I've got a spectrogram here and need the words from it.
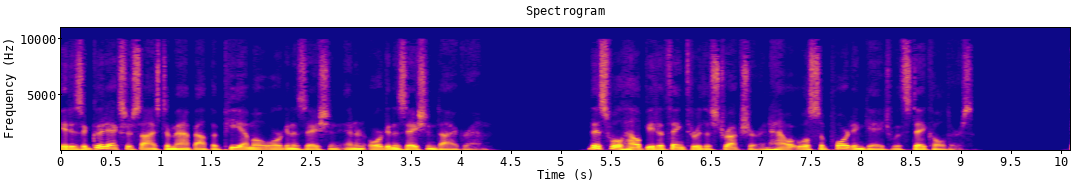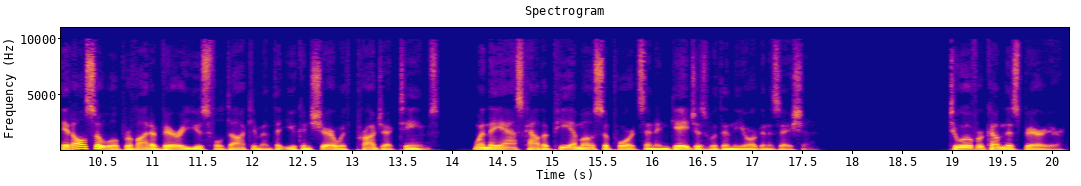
It is a good exercise to map out the PMO organization in an organization diagram. This will help you to think through the structure and how it will support engage with stakeholders. It also will provide a very useful document that you can share with project teams, when they ask how the PMO supports and engages within the organization. To overcome this barrier,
